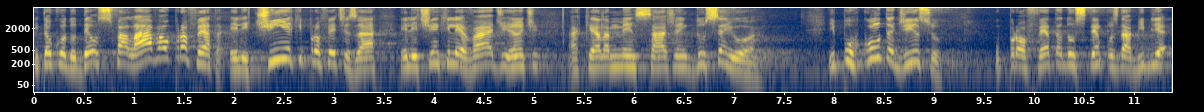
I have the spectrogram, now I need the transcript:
Então, quando Deus falava ao profeta, ele tinha que profetizar, ele tinha que levar adiante aquela mensagem do Senhor. E por conta disso, o profeta dos tempos da Bíblia,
